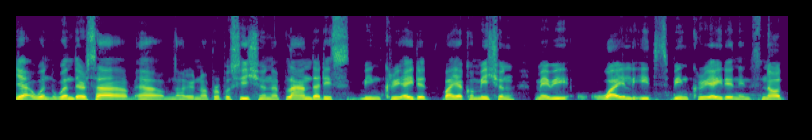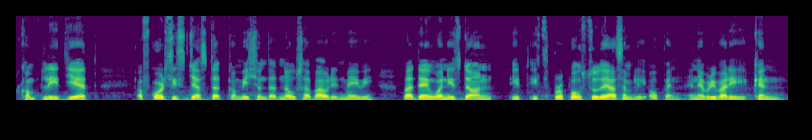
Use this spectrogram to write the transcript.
Yeah, when, when there's a, um, I don't know, a proposition, a plan that is being created by a commission, maybe while it's being created and it's not complete yet, Of course, it's just that commission that knows about it, maybe. But then when it's done, it, it's proposed to the assembly open, and everybody can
